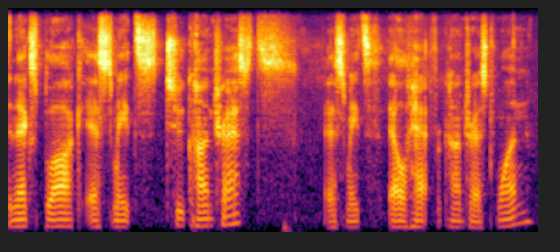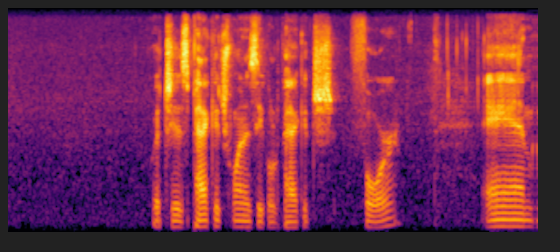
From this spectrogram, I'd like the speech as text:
The next block estimates two contrasts, estimates L hat for contrast 1, which is package 1 is equal to package 4, and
